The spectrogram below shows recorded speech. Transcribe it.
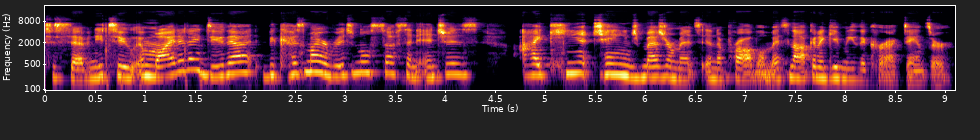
to 72. And why did I do that? Because my original stuff's in inches. I can't change measurements in a problem. It's not going to give me the correct answer.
